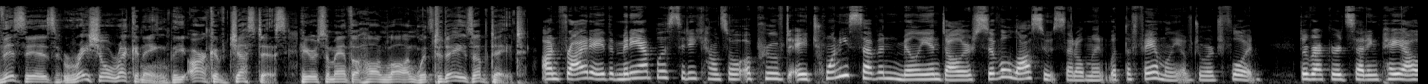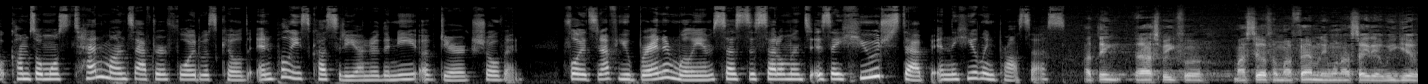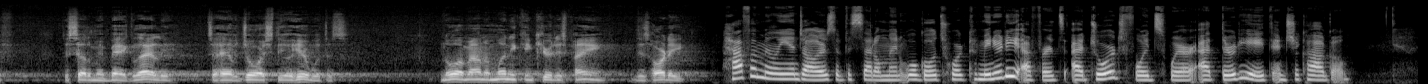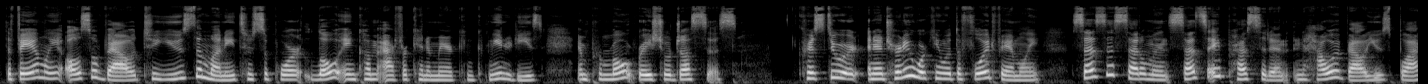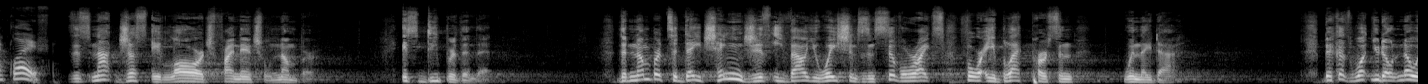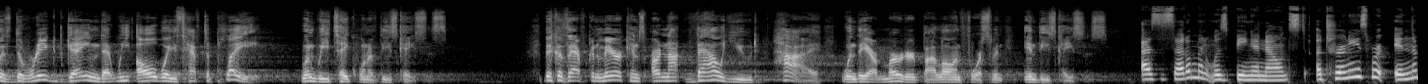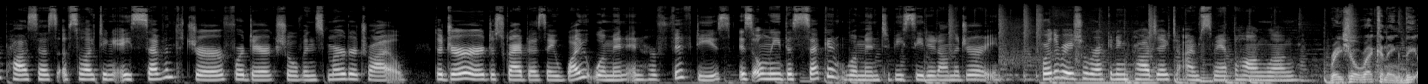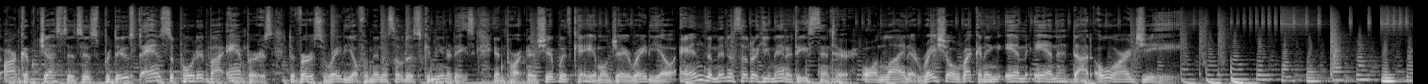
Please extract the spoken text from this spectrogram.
This is Racial Reckoning, the Arc of Justice. Here's Samantha HoangLong with today's update. On Friday, the Minneapolis City Council approved a $27 million civil lawsuit settlement with the family of George Floyd. The record setting payout comes almost 10 months after Floyd was killed in police custody under the knee of Derek Chauvin. Floyd's nephew, Brandon Williams, says the settlement is a huge step in the healing process. I think that I speak for myself and my family when I say that we give the settlement back gladly to have George still here with us. No amount of money can cure this pain, this heartache. Half a million dollars of the settlement will go toward community efforts at George Floyd Square at 38th in Chicago. The family also vowed to use the money to support low income African American communities and promote racial justice. Chris Stewart, an attorney working with the Floyd family, says this settlement sets a precedent in how it values black life. It's not just a large financial number, it's deeper than that. The number today changes evaluations in civil rights for a black person when they die. Because what you don't know is the rigged game that we always have to play when we take one of these cases because African Americans are not valued high when they are murdered by law enforcement in these cases. As the settlement was being announced, attorneys were in the process of selecting a seventh juror for Derek Chauvin's murder trial. The juror, described as a white woman in her 50s, is only the second woman to be seated on the jury. For the Racial Reckoning Project, I'm Samantha HoangLong. Racial Reckoning, the Arc of Justice is produced and supported by Ampers, diverse radio for Minnesota's communities, in partnership with KMOJ Radio and the Minnesota Humanities Center. Online at racialreckoningmn.org.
